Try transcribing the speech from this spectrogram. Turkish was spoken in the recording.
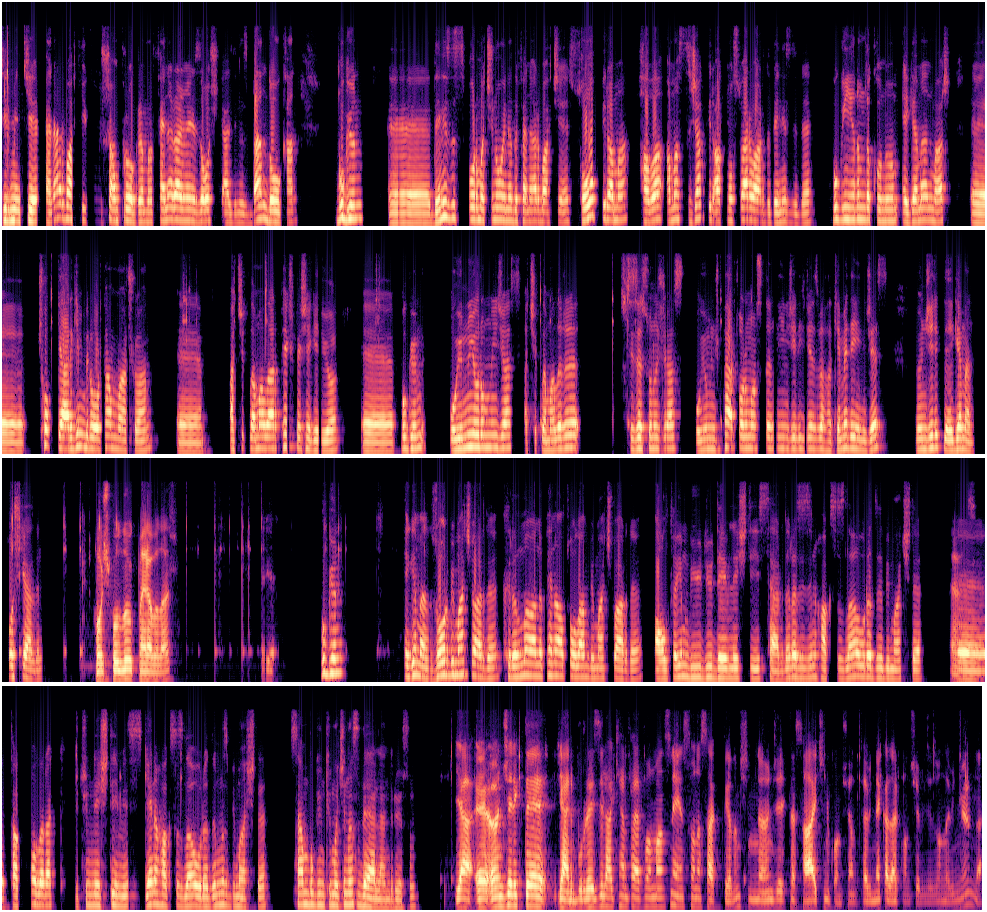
22 Fenerbahçe'yi konuşan programı Fener Analiz'e hoş geldiniz. Ben Doğukan. Bugün e, Denizli Spor maçını oynadı Fenerbahçe. Soğuk bir ama hava ama sıcak bir atmosfer vardı Denizli'de. Bugün yanımda konuğum Egemen var. E, çok gergin bir ortam var şu an. E, açıklamalar peş peşe geliyor. E, bugün oyunu yorumlayacağız. Açıklamaları size sunacağız. Oyuncu performanslarını inceleyeceğiz ve hakeme değineceğiz. Öncelikle Egemen, hoş geldin. Hoş bulduk, merhabalar. Bugün Egemen zor bir maç vardı. Kırılma anı penaltı olan bir maç vardı. Altay'ın büyüdüğü, devleştiği, Serdar Aziz'in haksızlığa uğradığı bir maçtı. Evet. Ee, takım olarak bütünleştiğimiz, gene haksızlığa uğradığımız bir maçtı. Sen bugünkü maçı nasıl değerlendiriyorsun? Ya e, öncelikle yani bu rezil hakem performansını en sona saklayalım. Şimdi öncelikle saha içini konuşalım. Tabii ne kadar konuşabileceğiz onu da bilmiyorum da.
